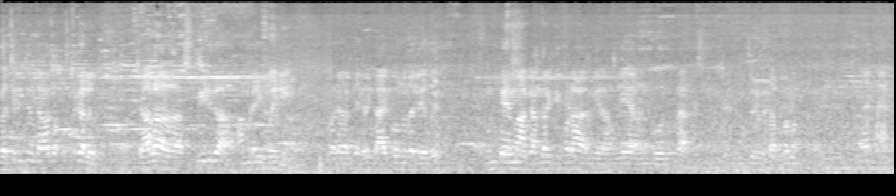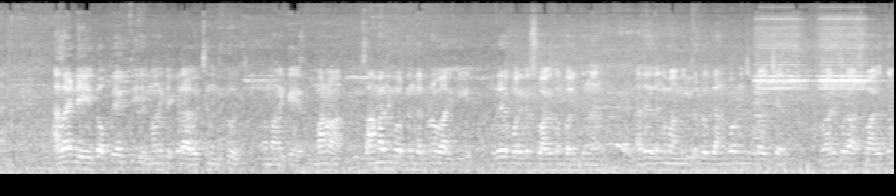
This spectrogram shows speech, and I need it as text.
ప్రచురించిన తర్వాత పుస్తకాలు చాలా స్పీడ్గా అమ్మడైపోయి మరి వారి దగ్గర కాయకున్నదో లేదు. ఉంటే మాకు అందరికీ కూడా మీరు అందజేయాలని కోరు ప్రార్థిస్తున్నాను అలాంటి గొప్ప వ్యక్తి మనకి ఇక్కడ వచ్చినందుకు మనకి మన సామాజిక వర్గం తరఫున వారికి హృదయపూర్వక స్వాగతం పలుకుతున్నాను. అదేవిధంగా మా మిత్రులు గణపురం నుంచి కూడా వచ్చారు. వారికి కూడా స్వాగతం.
